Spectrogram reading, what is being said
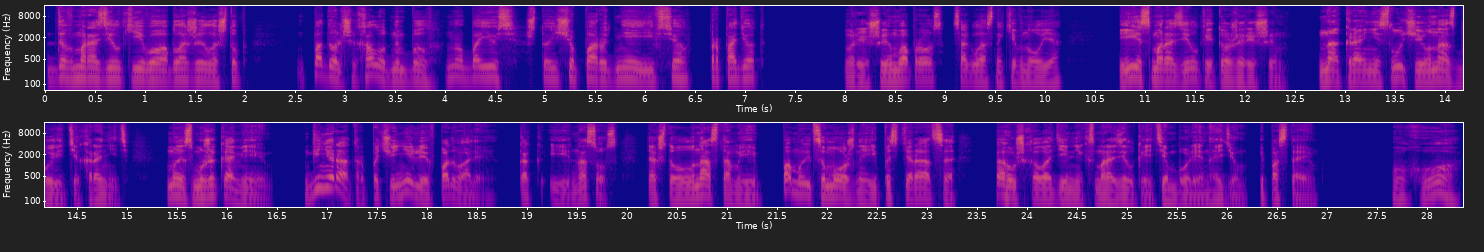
да в морозилке его обложила, чтоб подольше холодным был, но боюсь, что еще пару дней и все пропадет». «Решим вопрос», — согласно кивнул я. «И с морозилкой тоже решим. На крайний случай у нас будете хранить. Мы с мужиками генератор починили в подвале, как и насос, так что у нас там и Помыться можно и постираться, а уж холодильник с морозилкой тем более найдем и поставим». «Ого!»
